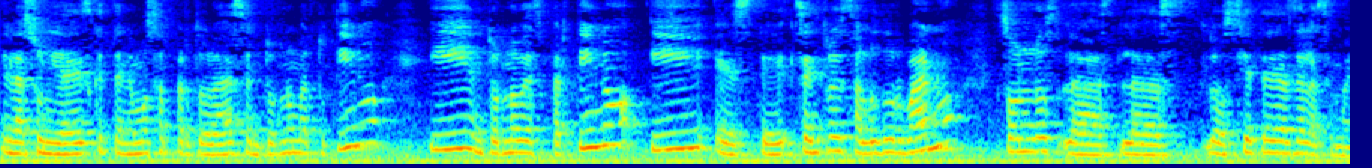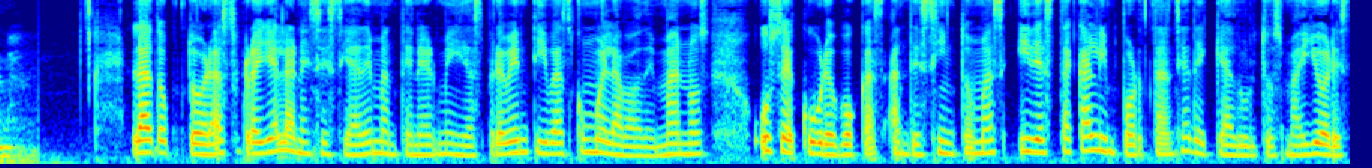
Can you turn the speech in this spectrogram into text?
en las unidades que tenemos aperturadas en turno matutino y en turno vespertino y este centro de salud urbano son los, las, las, los siete días de la semana. La doctora subraya la necesidad de mantener medidas preventivas como el lavado de manos, uso de cubrebocas ante síntomas y destaca la importancia de que adultos mayores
